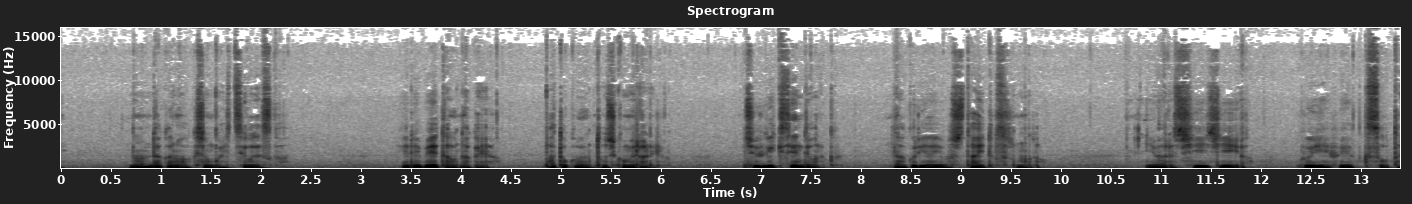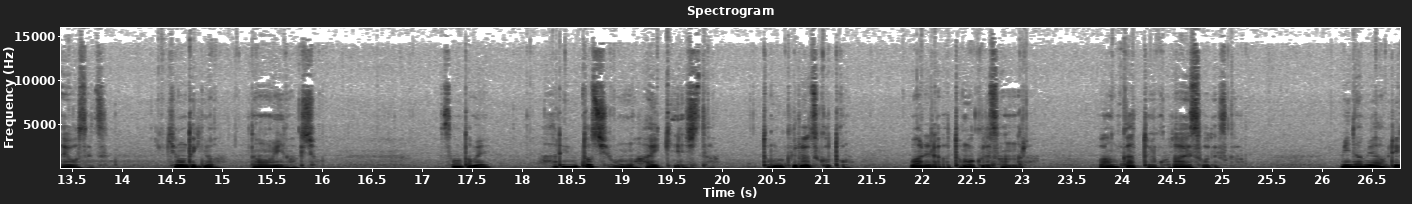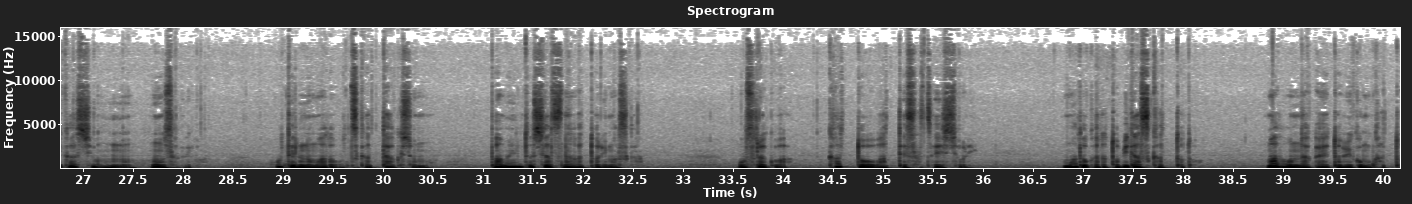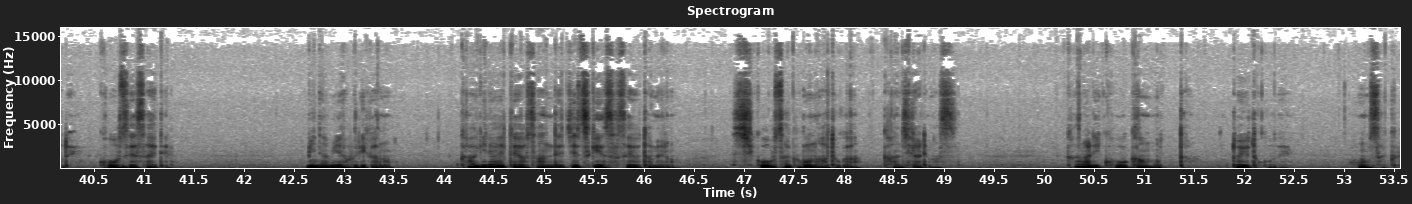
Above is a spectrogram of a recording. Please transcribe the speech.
何らかのアクションが必要ですがエレベーターの中やパトカーに閉じ込められる銃撃戦ではなく殴り合いをしたいとするなどいわゆる CG や VFX を多用せず基本的には生身のアクション。そのためハリウッド資本を背景にしたトム・クルーズこと我らがトム・クルさんならワンカットにこだわりそうですが南アフリカ資本の本作ではホテルの窓を使ったアクションも場面としてはつながっておりますがおそらくはカットを割って撮影しており窓から飛び出すカットと窓の中へ飛び込むカットで構成されている。南アフリカの限られた予算で実現させるための試行錯誤の跡が感じられます。かなり好感を持ったというところで本作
